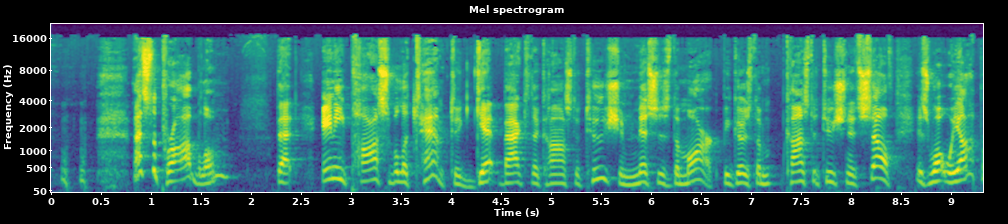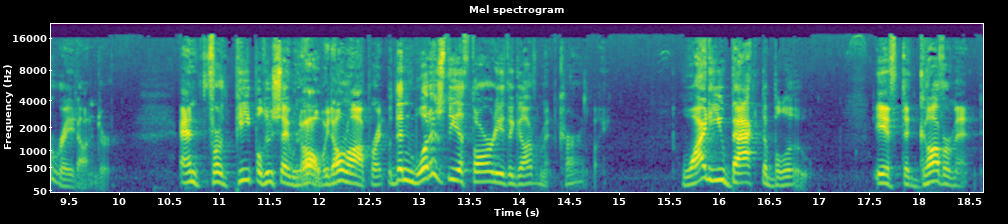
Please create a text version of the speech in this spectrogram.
that's the problem that any possible attempt to get back to the Constitution misses the mark because the Constitution itself is what we operate under. And for people who say, "Oh, we don't operate," then what is the authority of the government currently? Why do you back the blue if the government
